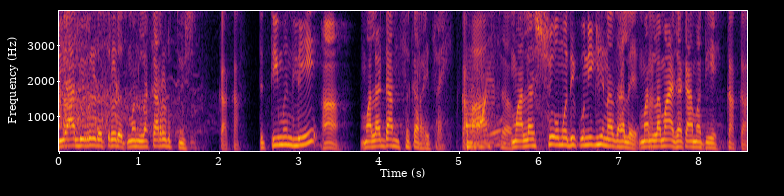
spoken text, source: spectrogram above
ती आली रडत रडत म्हणला का रडतोस काका. तर ती म्हणली हा. मला डान्स करायचा आहे मला शो मध्ये कुणी घेणं झालंय. म्हणला माझ्या कामात ये. काका.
